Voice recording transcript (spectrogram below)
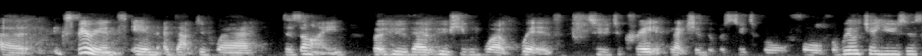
uh, experience in adaptive wear design, but who who she would work with to, to create a collection that was suitable for, for wheelchair users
